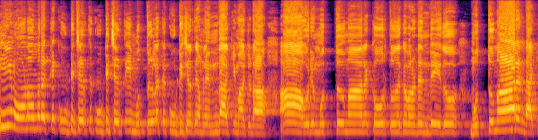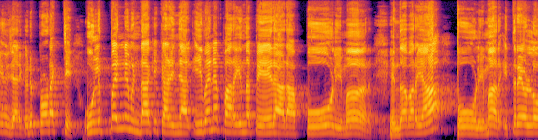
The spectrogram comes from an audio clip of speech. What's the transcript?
ഈ മോണോമറൊക്കെ കൂട്ടിച്ചേർത്ത് കൂട്ടിച്ചേർത്ത് ഈ മുത്തുകളൊക്കെ കൂട്ടിച്ചേർത്ത് നമ്മൾ എന്താക്കി മാറ്റടാ? ആ ഒരു മുത്തുമാല കോർത്തു എന്നൊക്കെ പറഞ്ഞിട്ട് എന്ത് ചെയ്തു? മുത്തുമാല ഉണ്ടാക്കി എന്ന് വിചാരിക്കും. ഒരു പ്രൊഡക്റ്റ് ഉൽപ്പന്നം ഉണ്ടാക്കി കഴിഞ്ഞാൽ ഇവനെ പറയുന്ന പേരാണ് പോളിമർ. എന്താ പറയാ? പോളിമർ. ഇത്രയേ ഉള്ളൂ.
